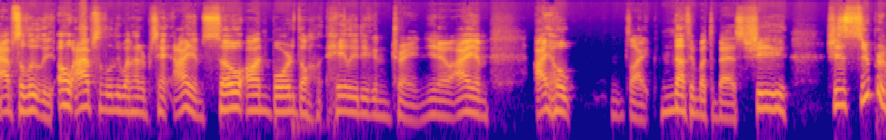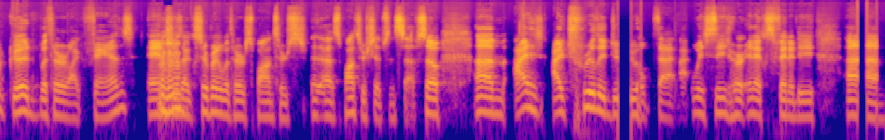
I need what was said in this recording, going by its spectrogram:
Absolutely. Oh, absolutely 100%. I am so on board the Hailie Deegan train. You know, I am I hope like nothing but the best. She she's super good with her like fans and she's Mhm. like super good with her sponsors uh, sponsorships and stuff. So, um I I truly do hope that we see her in Xfinity um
